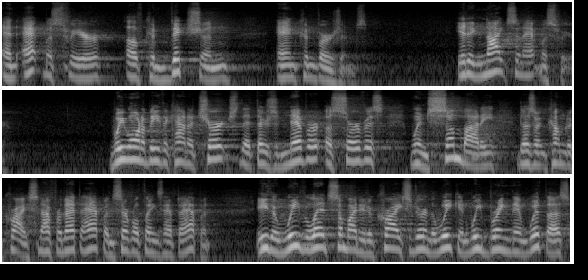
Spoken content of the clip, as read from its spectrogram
an atmosphere of conviction and conversions. It ignites an atmosphere. We want to be the kind of church that there's never a service when somebody doesn't come to Christ. Now, for that to happen, several things have to happen. Either we've led somebody to Christ during the week and we bring them with us,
